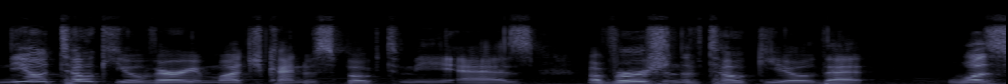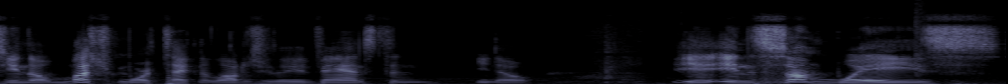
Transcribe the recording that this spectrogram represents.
Neo Tokyo very much kind of spoke to me as a version of Tokyo that was, you know, much more technologically advanced and, you know, in, in some ways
